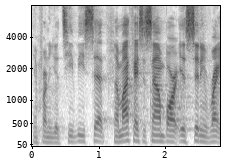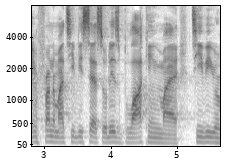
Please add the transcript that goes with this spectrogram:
in front of your TV set. Now in my case, the soundbar is sitting right in front of my TV set, so it is blocking my TV remote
